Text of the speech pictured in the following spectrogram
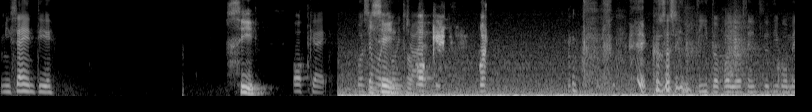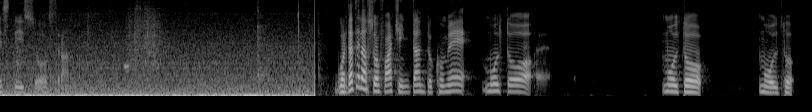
mi senti? Sì. Ok, possiamo sento. ricominciare. Cosa ho sentito? Poi ho sentito tipo me stesso, strano. Guardate la sua faccia intanto com'è molto... eh, Molto... Molto...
